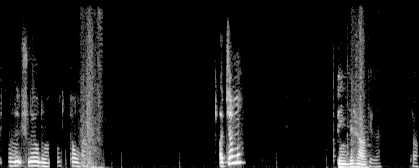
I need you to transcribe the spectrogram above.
Bir tane de şuraya odun attım. Tamam. Tamam. Açacak mı? Ping bir şu an. girdi. Tamam.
